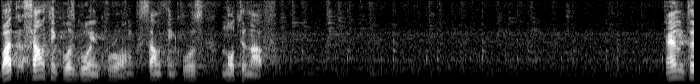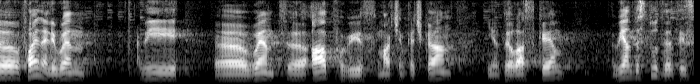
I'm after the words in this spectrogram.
But something was going wrong, something was not enough. And uh, finally, when we uh, went uh, up with Marcin Kaczkan in the last camp, we understood that is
